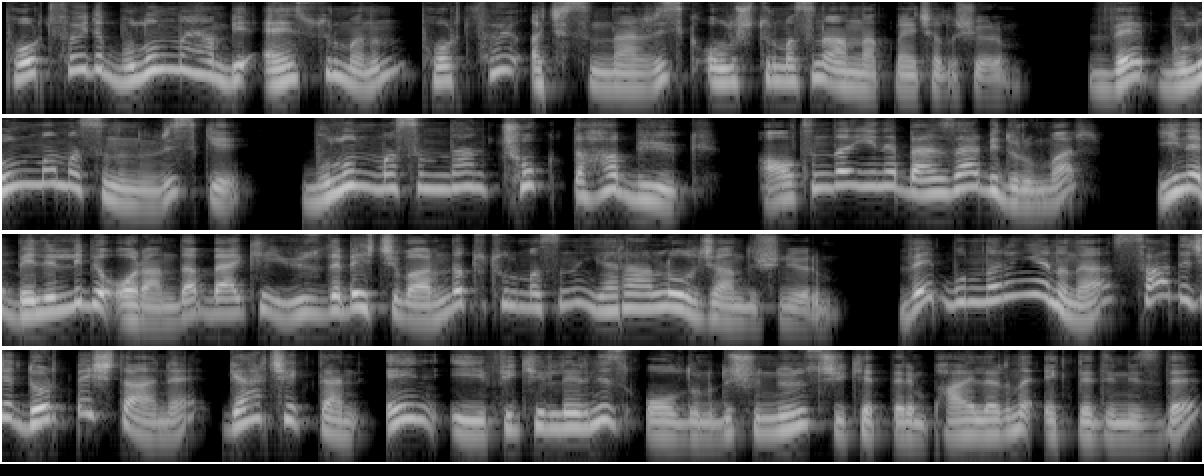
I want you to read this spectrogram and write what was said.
Portföyde bulunmayan bir enstrümanın portföy açısından risk oluşturmasını anlatmaya çalışıyorum. Ve bulunmamasının riski bulunmasından çok daha büyük. Altında yine benzer bir durum var. Yine belirli bir oranda belki %5 civarında tutulmasının yararlı olacağını düşünüyorum. Ve bunların yanına sadece 4-5 tane gerçekten en iyi fikirleriniz olduğunu düşündüğünüz şirketlerin paylarını eklediğinizde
